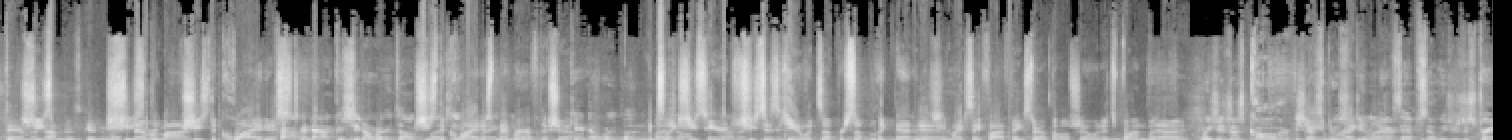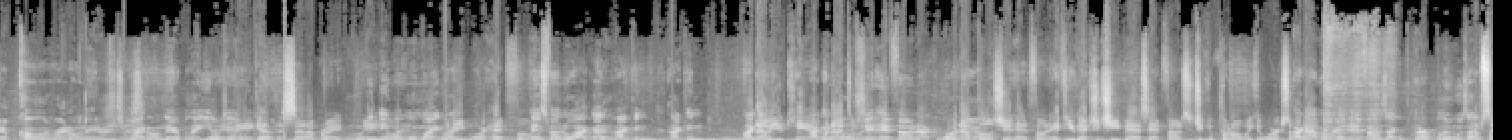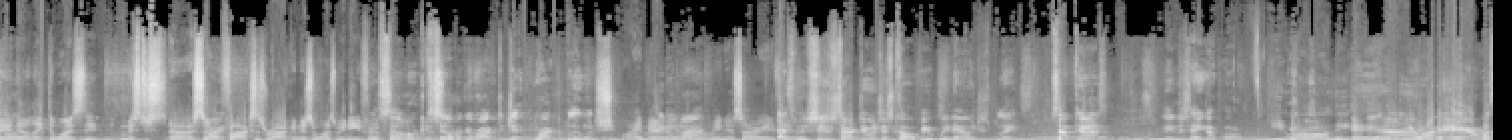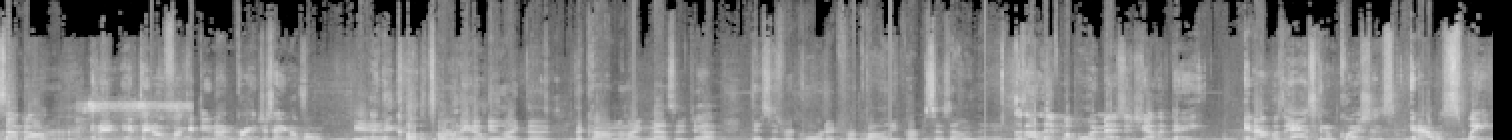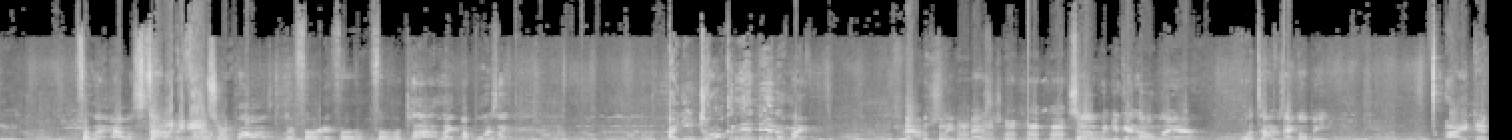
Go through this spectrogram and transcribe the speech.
damn it, I'm just getting wet. she's Never the, mind. She's the quietest. Probably not, because she don't really talk She's much the quietest way, member you know. of the show. Kid don't really put much It's like she's here. She says, "Yeah, what's up?" or something like that, and then she might say five things throughout the whole show, and it's fun. But Alright. We should just call her. She That's ain't what we the should do. The next episode, we should just straight up call her right on there, right on there. But like, yo, we, Jay, we ain't got the setup right. We, need, need more. one more mic, we right? need more headphones. headphone. Well, I got. I can. I can. I No, got, you can't. I got We're a not doing bullshit that. headphone. I can work. We're not out. bullshit headphone. If you got your cheap ass headphones that you can put on, we can work something. I something got out. my red headphones. I can. Or blue ones. I can I'm put saying on. though, like the ones that Mr. Uh, Silver Right. Fox is rocking is the ones we need for Well, the phone. silver, 'cause- silver can rock the jet, rock the blue ones. Why, man? You You, know, mind? I mean, that's all right. If That's you- what we should start doing. Just call people we know and just be like, "What's up, cuz?" And then just hang up on them. You are on the air. You on the air? What's up, dog? And then if they don't fucking do nothing great, just hang up on them. Yeah. And then call somebody or we can else. do like the the common like message. Yeah. Uh, this is recorded for quality purposes only. Cause I left my boy a message the other day, and I was asking him questions, and I was waiting for like I was stopping like, for, an answer. a reply, for, for for a reply. Like my boy's like, "Are you talking to that dude?" I'm like, "Nah, I'm just leaving a message." so when you get home later, what time is that gonna be? all right, then.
